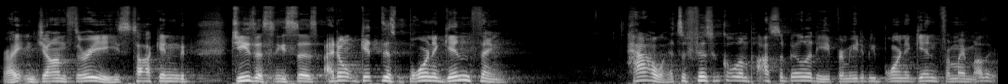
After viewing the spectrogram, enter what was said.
Right? In John 3, he's talking with Jesus and he says, I don't get this born again thing. How? It's a physical impossibility for me to be born again from my mother.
